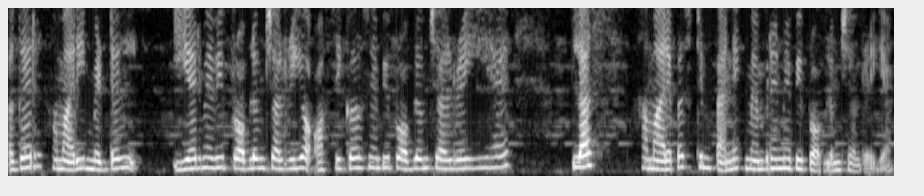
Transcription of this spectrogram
अगर हमारी मिडल ईयर में भी प्रॉब्लम चल रही है ऑसिकल्स में भी प्रॉब्लम चल रही है प्लस हमारे पास टिम्पैनिक मेम्ब्रेन में भी प्रॉब्लम चल रही है।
